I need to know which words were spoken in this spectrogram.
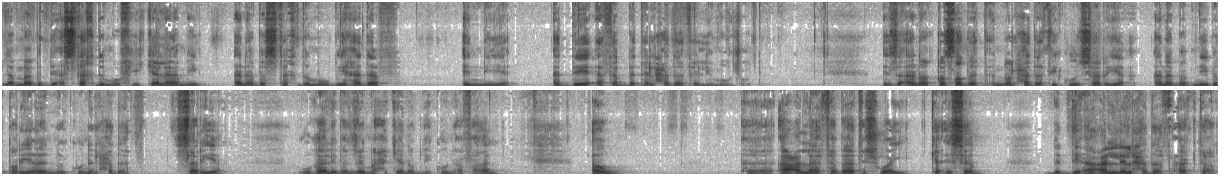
لما بدي أستخدمه في كلامي أنا بستخدمه بهدف إني قد إيه أثبت الحدث اللي موجود. إذا أنا قصدت إنه الحدث يكون سريع أنا ببنيه بطريقة إنه يكون الحدث سريع وغالبا زي ما حكينا بده يكون أفعال أو آه، أعلى ثبات شوي كاسم. بدي أعلي الحدث أكثر.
